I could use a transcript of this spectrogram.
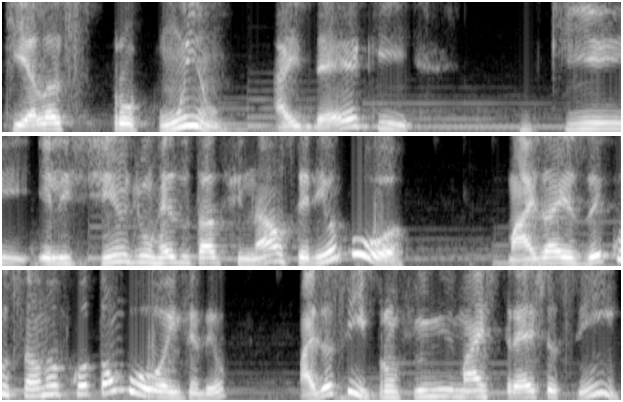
que elas propunham, a ideia que que eles tinham de um resultado final seria boa. Mas a execução não ficou tão boa, entendeu? Mas assim, para um filme mais trash assim,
